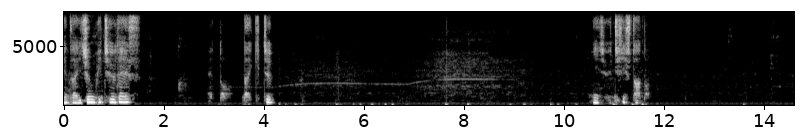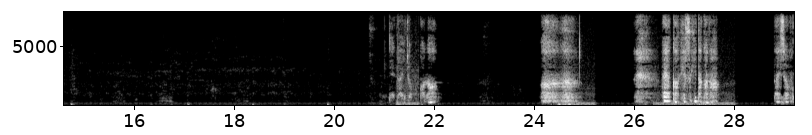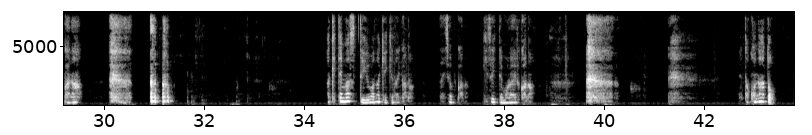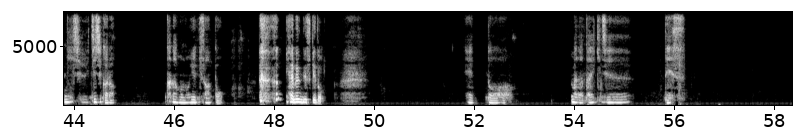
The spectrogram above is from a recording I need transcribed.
現在準備中です。えっと、待機中。21時スタート。で、大丈夫かな早く開けすぎたかな大丈夫かな開けてますって言わなきゃいけないかな大丈夫かな？気づいてもらえるかな？えっと、この後、21時から、金物ゆきさんと やるんですけど、えっと、まだ待機中です。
